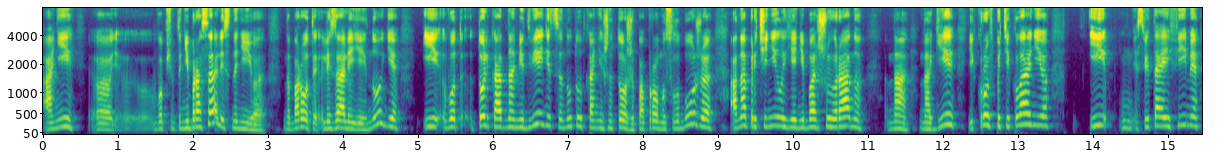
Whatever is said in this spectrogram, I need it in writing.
они, э, в общем-то, не бросались на нее, наоборот, лизали ей ноги, и вот только одна медведица, ну тут, конечно, тоже по промыслу Божию, она причинила ей небольшую рану на ноге, и кровь потекла на нее, и святая Ефимия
